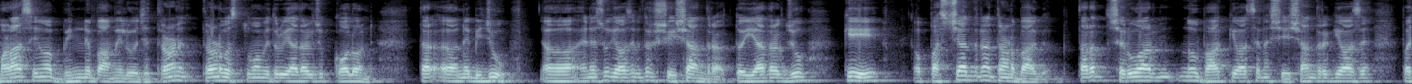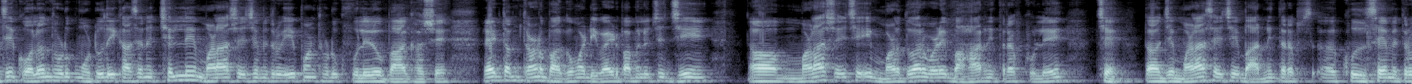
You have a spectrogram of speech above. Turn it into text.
મળાશયમાં ભિન્ન પામેલું હોય છે. ત્રણ ત્રણ વસ્તુમાં મિત્રો યાદ રાખજો, કોલોન. અને બીજું એને શું કહેવાશે મિત્રો? શેષાંત્ર. તો યાદ રાખજો કે પશ્ચાંતરના ત્રણ ભાગ તરત શરૂઆતનો ભાગ કહેવાશે અને શેષાંત્ર કહેવાશે. પછી કોલન થોડુંક મોટું દેખાશે અને છેલ્લે મળાશે છે મિત્રો એ પણ થોડુંક ફૂલેલો ભાગ હશે. રાઈટ તમે ત્રણ ભાગોમાં ડિવાઈડ પામેલું છે જે મળાશય છે એ મળદ્વાર વડે બહારની તરફ ખુલે છે. તો જે મળાશય છે એ બહારની તરફ ખુલશે મિત્રો.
